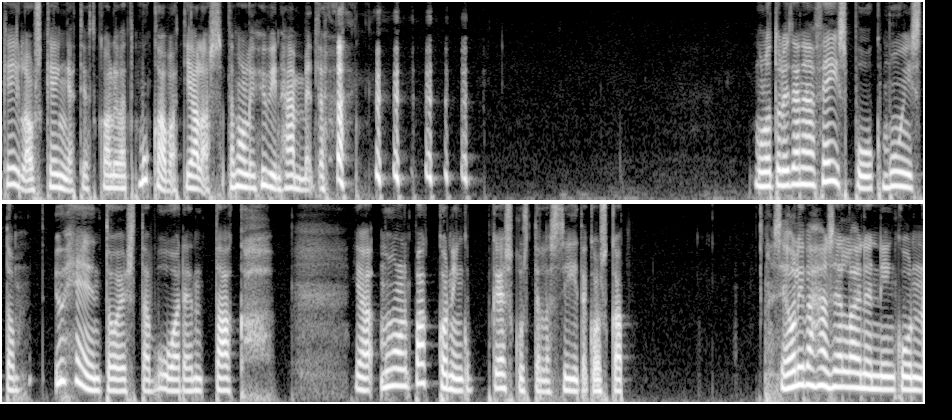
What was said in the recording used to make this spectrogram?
keilauskengät, jotka olivat mukavat jalassa. Tämä oli hyvin hämmentävää. Mulla tuli tänään Facebook-muisto 11 vuoden takaa. Ja mun oli pakko niin kuin, keskustella siitä, koska se oli vähän sellainen niin kuin,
